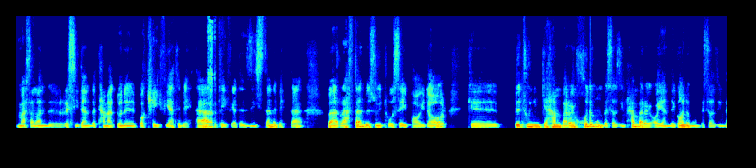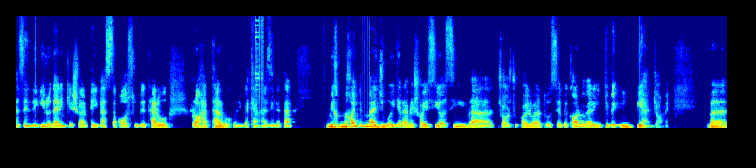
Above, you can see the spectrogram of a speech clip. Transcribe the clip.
مثلا رسیدن به تمدن با کیفیت بهتر کیفیت زیستن بهتر و رفتن به سوی توسعه پایدار که بتونیم که هم برای خودمون بسازیم هم برای آیندگانمون بسازیم و زندگی رو در این کشور پیوسته آسوده تر و راحت تر بکنیم و کم هزینه تر می‌خوایم که مجموعه روش های سیاسی و چارچوب های رو برای توسعه به کار ببریم که به این بیانجامه. و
